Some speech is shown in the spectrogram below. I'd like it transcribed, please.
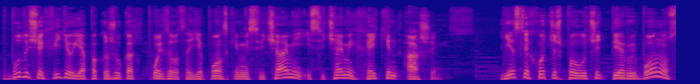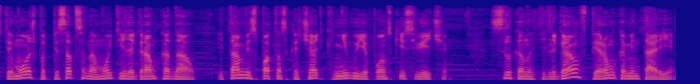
В будущих видео я покажу, как пользоваться японскими свечами и свечами Heikin Ashi. Если хочешь получить первый бонус, ты можешь подписаться на мой телеграм-канал, и там бесплатно скачать книгу «Японские свечи». Ссылка на телеграм в первом комментарии.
